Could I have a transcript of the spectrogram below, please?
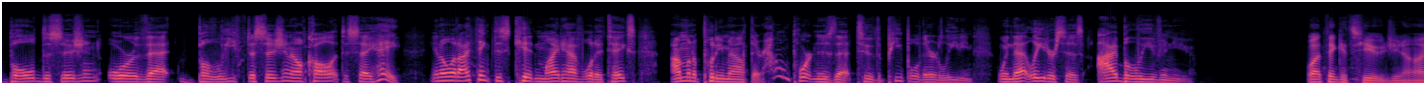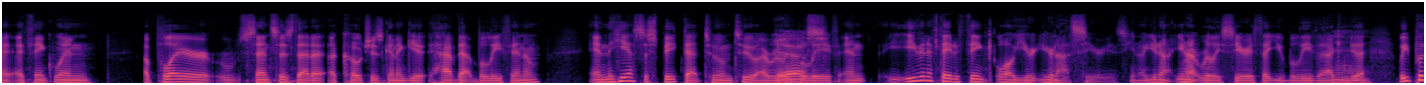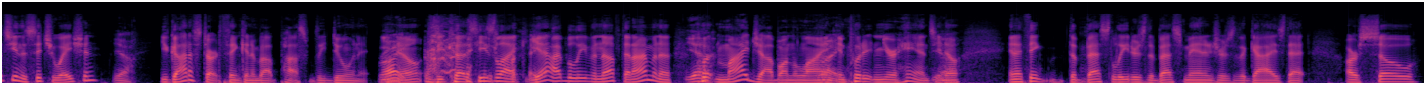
bold decision or that belief decision, I'll call it, to say, hey, you know what? I think this kid might have what it takes. I'm going to put him out there. How important is that to the people they're leading when that leader says, I believe in you? Well, I think it's huge. You know, I, I think when a player senses that a, a coach is going to have that belief in him, and he has to speak that to him too. I really Yes. believe, and even if they think, well, you're you're not serious. You know, you're not you're not really serious that you believe that I can do that. Mm-hmm. Well, he puts you in the situation. Yeah. You got to start thinking about possibly doing it. You know, because he's like, yeah, I believe enough that I'm going to Yeah. put my job on the line Right. and put it in your hands. You Yeah. know, and I think the best leaders, the best managers, are the guys that are so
